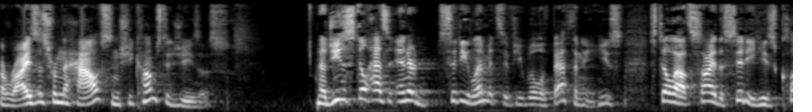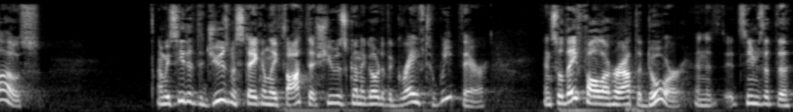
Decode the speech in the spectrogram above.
arises from the house and she comes to Jesus. Now, Jesus still hasn't entered city limits, if you will, of Bethany. He's still outside the city. He's close. And we see that the Jews mistakenly thought that she was going to go to the grave to weep there. And so they follow her out the door. And it, it seems that the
